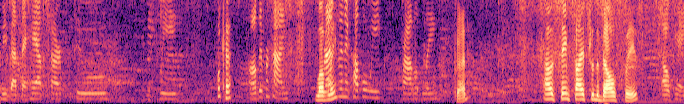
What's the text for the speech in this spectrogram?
We've got the half sharps too, the sweets. Okay, all different kinds. Lovely. Reds in a couple weeks, probably. good. Uh, same size for the bells, please. Okay.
